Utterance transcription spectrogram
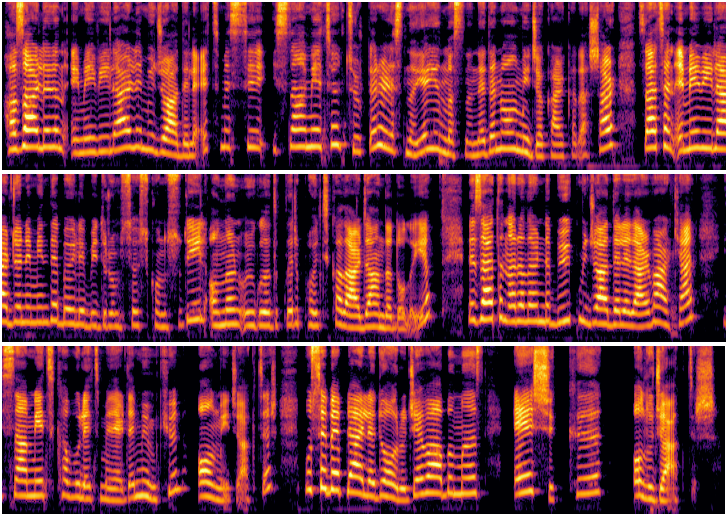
Hazarların Emevilerle mücadele etmesi İslamiyet'in Türkler arasında yayılmasına neden olmayacak arkadaşlar. Zaten Emeviler döneminde böyle bir durum söz konusu değil. Onların uyguladıkları politikalardan da dolayı ve zaten aralarında büyük mücadeleler varken İslamiyet'i kabul etmeleri de mümkün olmayacaktır. Bu sebeplerle doğru cevabımız E şıkkı olacaktır.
